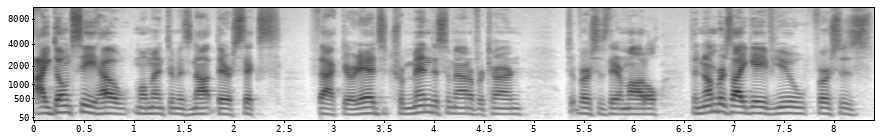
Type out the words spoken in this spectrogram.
I don't see how momentum is not their sixth factor. It adds a tremendous amount of return to, versus their model. The numbers I gave you versus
